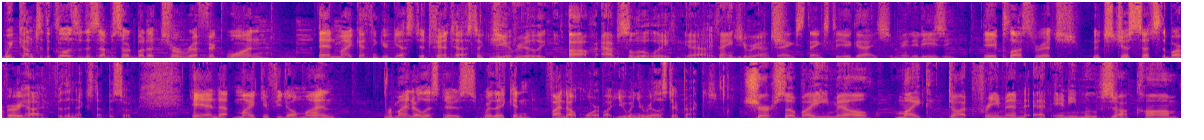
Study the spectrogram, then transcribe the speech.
We come to the close of this episode, but a terrific one. And Mike, I think your guest did fantastic. Do He you? really, oh, absolutely. Yeah. Thank you, Uh, Rich. thanks, thanks to you guys. You made it easy. A plus, Rich, which just sets the bar very high for the next episode. And uh, Mike, if you don't mind, remind our listeners where they can find out more about you and your real estate practice. Sure. So by email, mike.freeman at nemoves.com.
